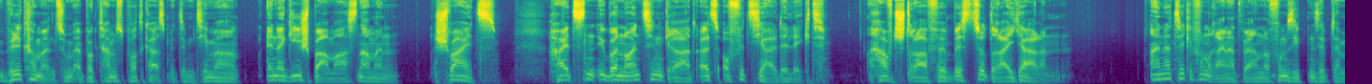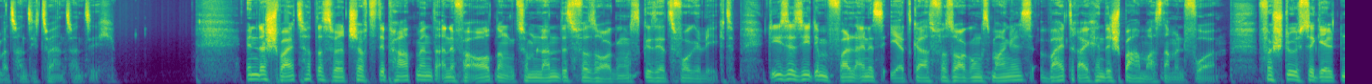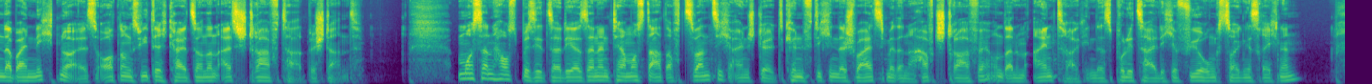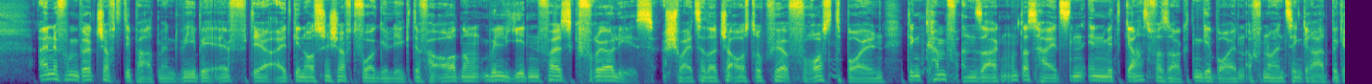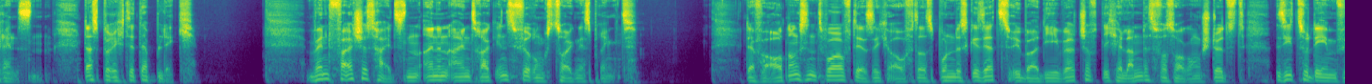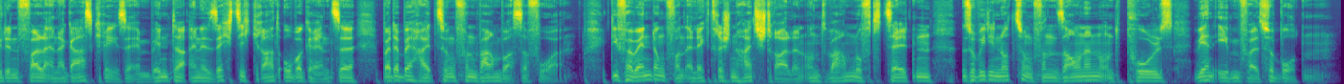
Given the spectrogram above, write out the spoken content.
Willkommen zum Epoch Times Podcast mit dem Thema Energiesparmaßnahmen. Schweiz. Heizen über 19 Grad als Offizialdelikt. Haftstrafe bis zu drei Jahren. Ein Artikel von Reinhard Werner vom 7. September 2022. In der Schweiz hat das Wirtschaftsdepartement eine Verordnung zum Landesversorgungsgesetz vorgelegt. Diese sieht im Fall eines Erdgasversorgungsmangels weitreichende Sparmaßnahmen vor. Verstöße gelten dabei nicht nur als Ordnungswidrigkeit, sondern als Straftatbestand. Muss ein Hausbesitzer, der seinen Thermostat auf 20 einstellt, künftig in der Schweiz mit einer Haftstrafe und einem Eintrag in das polizeiliche Führungszeugnis rechnen? Eine vom Wirtschaftsdepartement WBF der Eidgenossenschaft vorgelegte Verordnung will jedenfalls Gfrölis, schweizerdeutscher Ausdruck für Frostbeulen, den Kampf ansagen und das Heizen in mit Gas versorgten Gebäuden auf 19 Grad begrenzen. Das berichtet der Blick. Wenn falsches Heizen einen Eintrag ins Führungszeugnis bringt. Der Verordnungsentwurf, der sich auf das Bundesgesetz über die wirtschaftliche Landesversorgung stützt, sieht zudem für den Fall einer Gaskrise im Winter eine 60 Grad Obergrenze bei der Beheizung von Warmwasser vor. Die Verwendung von elektrischen Heizstrahlen und Warmluftzelten sowie die Nutzung von Saunen und Pools wären ebenfalls verboten.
